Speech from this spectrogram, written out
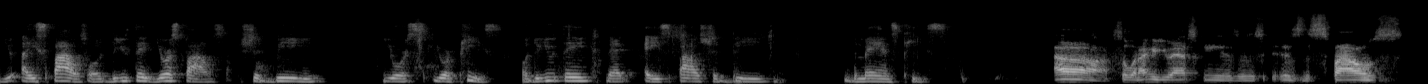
you, a spouse, or do you think your spouse should be your, your peace? Or do you think that a spouse should be the man's peace? Ah, uh, so what I hear you asking is, is is the spouse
